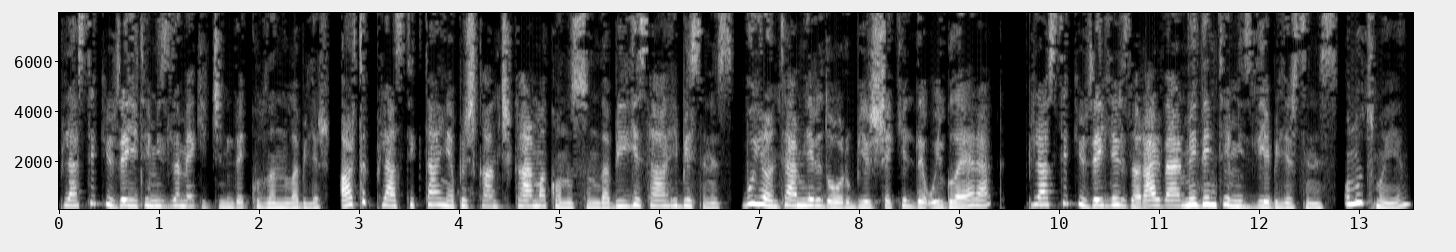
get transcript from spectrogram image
plastik yüzeyi temizlemek için de kullanılabilir. Artık plastikten yapışkan çıkarma konusunda bilgi sahibisiniz. Bu yöntemleri doğru bir şekilde uygulayarak, plastik yüzeyleri zarar vermeden temizleyebilirsiniz. Unutmayın,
